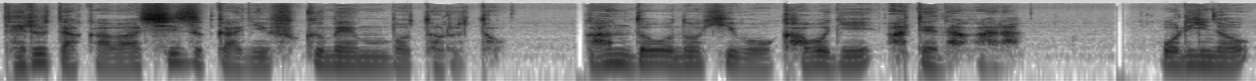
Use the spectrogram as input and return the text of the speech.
照高は静かに覆面ボトルと眼道の火を顔に当てながら檻の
